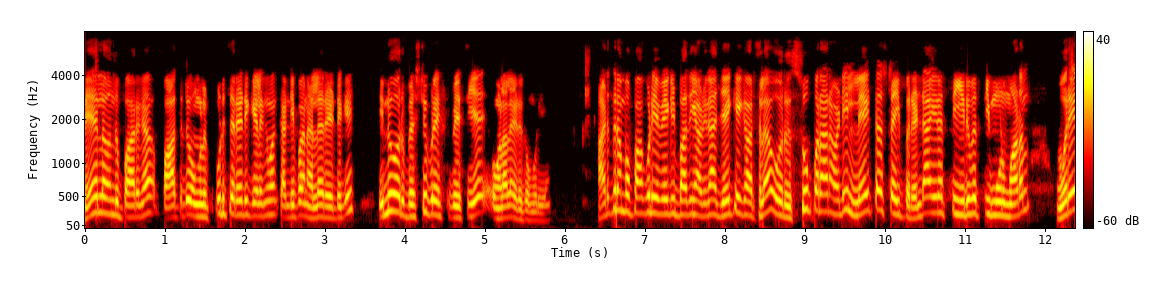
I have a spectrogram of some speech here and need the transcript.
நேரில் வந்து பாருங்க. பார்த்துட்டு உங்களுக்கு பிடிச்ச ரேட்டு கேளுங்க கண்டிப்பாக நல்ல ரேட்டுக்கு இன்னும் ஒரு பெஸ்ட் ப்ரைஸ் பேசியே உங்களால் எடுக்க முடியும். அடுத்து நம்ம பார்க்கக்கூடிய வெஹிக்கிள் பார்த்தீங்க அப்படின்னா ஜேகே கார்ஸில் ஒரு சூப்பரான வண்டி லேட்டஸ்ட் டைப் ரெண்டாயிரத்தி இருபத்தி மூணு மாடல் ஒரே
